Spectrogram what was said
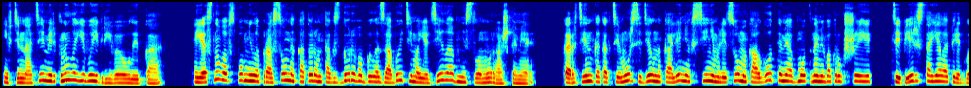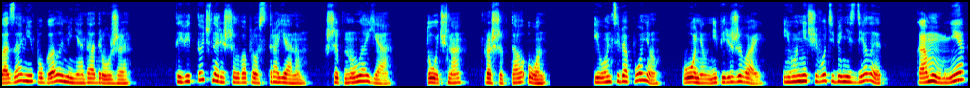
и в темноте мелькнула его игривая улыбка. Я снова вспомнила про сон, о котором так здорово было забыть, и мое тело обнесло мурашками. Картинка, как Тимур сидел на коленях с синим лицом и колготками, обмотанными вокруг шеи, теперь стояла перед глазами и пугала меня до дрожи. «Ты ведь точно решил вопрос с Трояном?» – шепнула я. «Точно», – прошептал он. «И он тебя понял?» «Понял, не переживай. И он ничего тебе не сделает?» «Кому, мне?»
